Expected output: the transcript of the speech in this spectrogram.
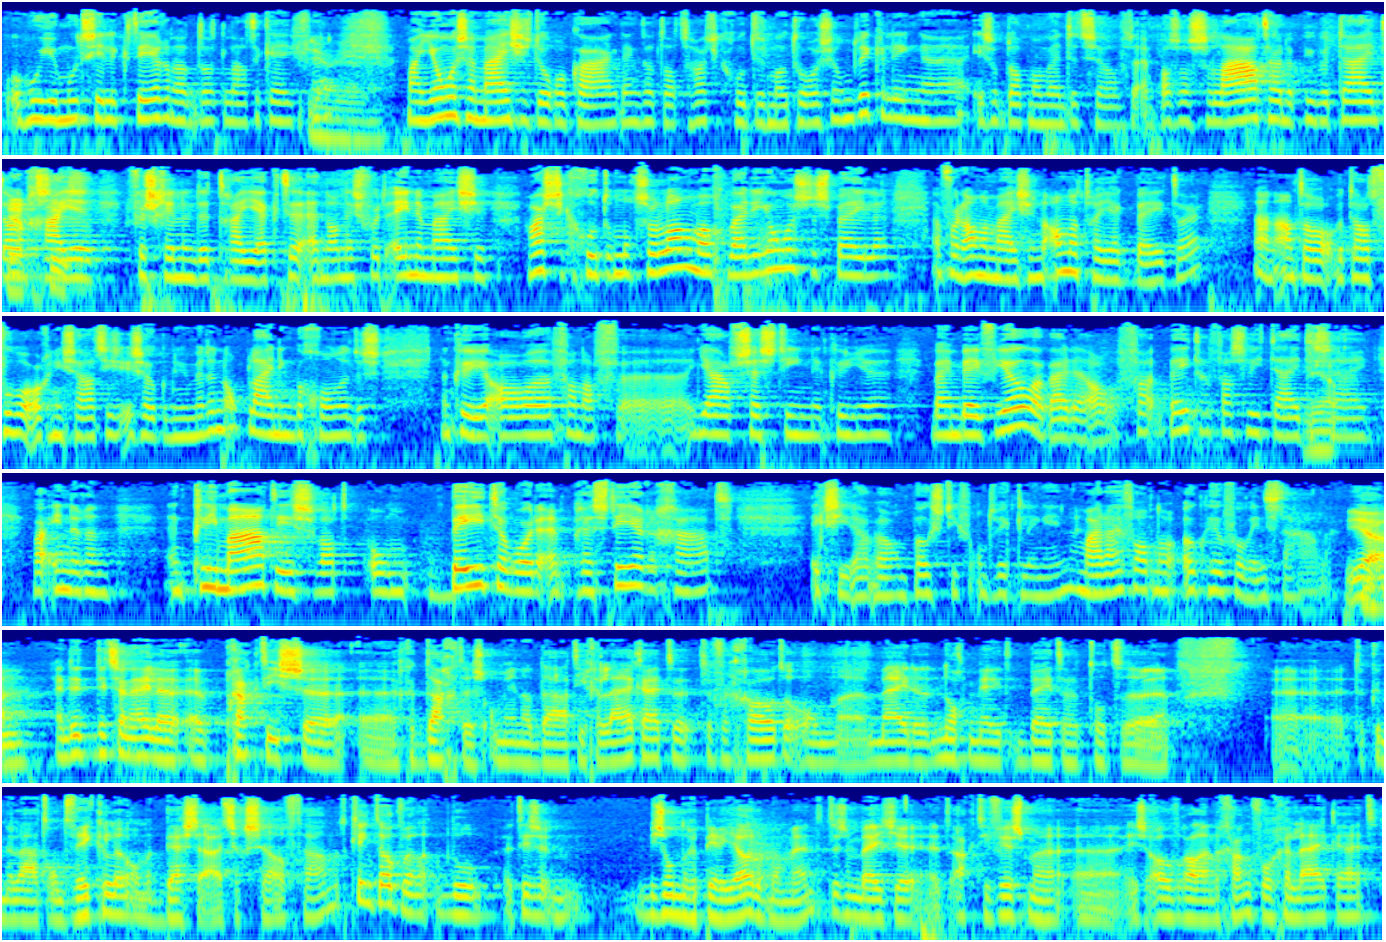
hoe je moet selecteren. Dat, dat laat ik even. Ja, ja, ja. Maar jongens en meisjes door elkaar, ik denk dat dat hartstikke goed is. Motorische ontwikkeling eh, is op dat moment hetzelfde. En pas als ze later, de puberteit, dan ga je verschillende trajecten. En dan is voor het ene meisje hartstikke goed om nog zo lang mogelijk bij de jongens te spelen. En voor een ander meisje een ander traject beter. Nou, een aantal betaald voetbalorganisaties is ook nu met een opleiding begonnen. Dus dan kun je al eh, vanaf eh, een jaar of 16 kun je bij een BVO, waarbij er al fa- betere faciliteiten zijn. Waarin er een, een klimaat is wat om beter worden en presteren gaat. Ik zie daar wel een positieve ontwikkeling in. Maar daar valt nog ook heel veel winst te halen. Ja, en dit, dit zijn hele eh, praktische eh gedachten om inderdaad die gelijkheid te, te vergroten, om eh, meiden nog mee- beter tot, eh, eh, te kunnen laten ontwikkelen om het beste uit zichzelf te halen. Het klinkt ook wel, ik bedoel, het is een bijzondere periode op het moment. Het is een beetje, het activisme uh, is overal aan de gang voor gelijkheid.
